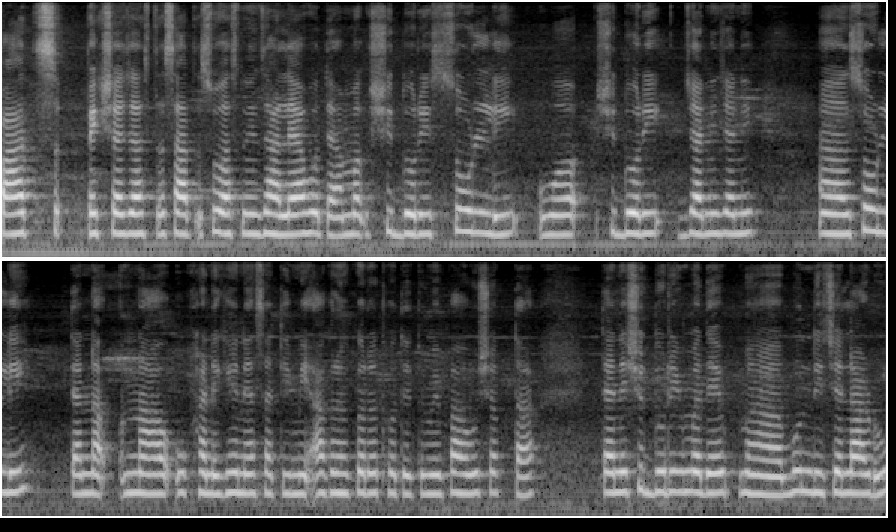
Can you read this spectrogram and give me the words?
पाचपेक्षा जास्त सात सुवासनी झाल्या होत्या. मग शिदोरी सोडली व शिदोरी ज्यांनी ज्यांनी सोडली त्यांना नाव उखाणे घेण्यासाठी मी आग्रह करत होते. तुम्ही पाहू शकता त्याने शिदोरीमध्ये बुंदीचे लाडू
